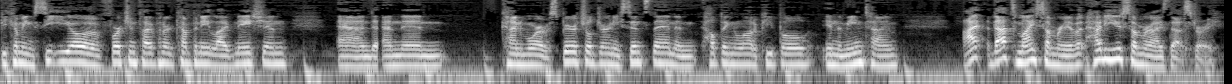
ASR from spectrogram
becoming CEO of Fortune 500 company Live Nation, and and then kind of more of a spiritual journey since then, and helping a lot of people in the meantime. I that's my summary of it. How do you summarize that story?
